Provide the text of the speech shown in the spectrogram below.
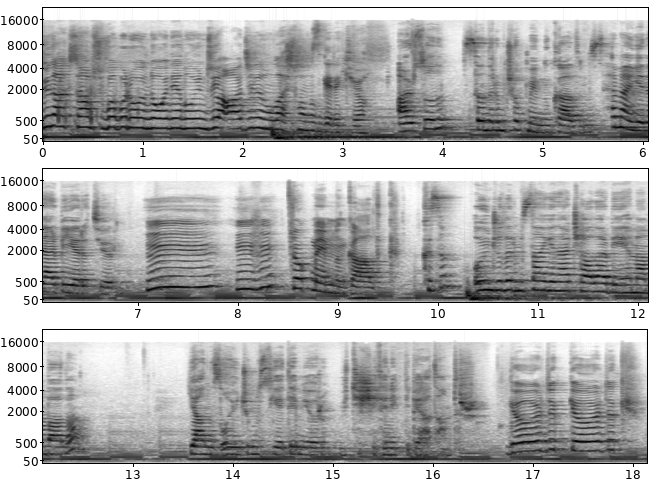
Dün akşam şu baba rolünü oynayan oyuncuya acilen ulaşmamız gerekiyor. Arzu Hanım, sanırım çok memnun kaldınız. Hemen Yener Bey'i aratıyorum. Hı hı, çok memnun kaldık. Kızım, oyuncularımızdan Yener Çağlar Bey'i hemen bağla. Yalnız oyuncumuz diye demiyorum, müthiş yetenekli bir adamdır. Gördük, gördük.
